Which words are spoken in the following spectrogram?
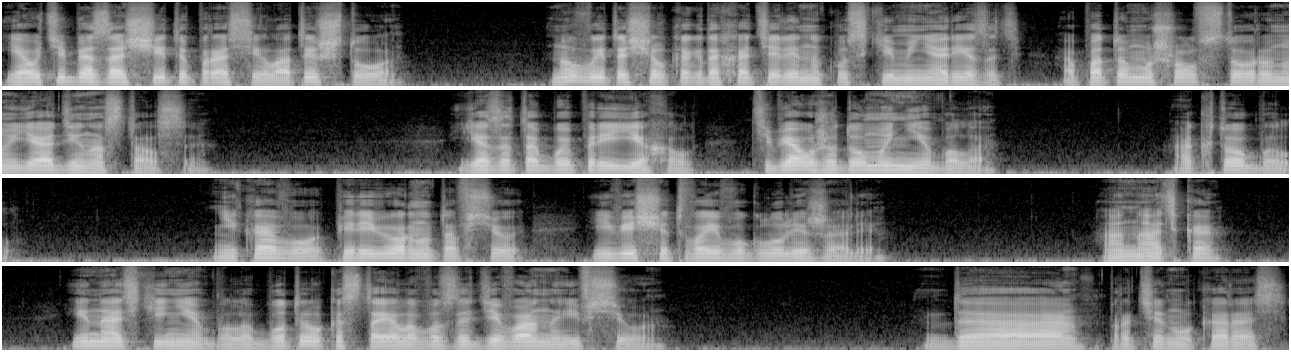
Я у тебя защиты просил, а ты что?» Ну, вытащил, когда хотели на куски меня резать, а потом ушел в сторону, я один остался. Я за тобой приехал, тебя уже дома не было. А кто был? Никого, перевернуто все, и вещи твои в углу лежали. А Надька? И Надьки не было, бутылка стояла возле дивана, и все. Да, протянул Карась.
